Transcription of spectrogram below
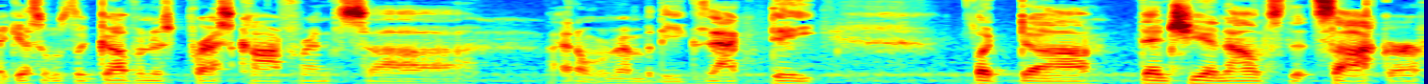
I guess it was the governor's press conference. Uh, I don't remember the exact date, but uh, then she announced that soccer,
